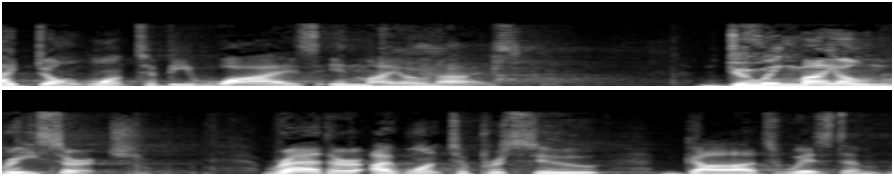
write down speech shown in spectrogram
I don't want to be wise in my own eyes, doing my own research. Rather, I want to pursue God's wisdom.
